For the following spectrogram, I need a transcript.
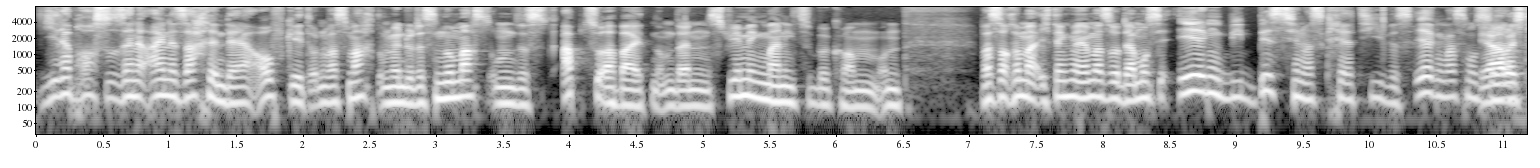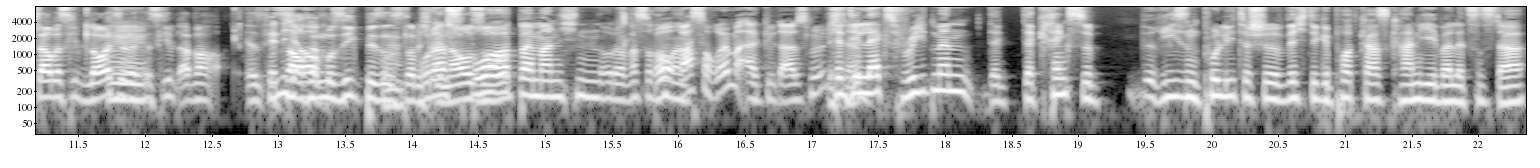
jeder braucht so seine eine Sache, in der er aufgeht und was macht. Und wenn du das nur machst, um das abzuarbeiten, um deinen Streaming-Money zu bekommen und was auch immer, ich denke mir immer so, da muss ja irgendwie bisschen was Kreatives, irgendwas muss Ja, aber ich glaube, es gibt Leute, es gibt aber, es Find ist ich auch, auch. im Musikbusiness, glaube ich, oder genauso. Sport bei manchen oder was auch Oh, immer. was auch immer, es gibt alles mögliche. Kennt ihr Lex Friedman, der, der kränkste, riesenpolitische, wichtige Podcast, Kanye war letztens da,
